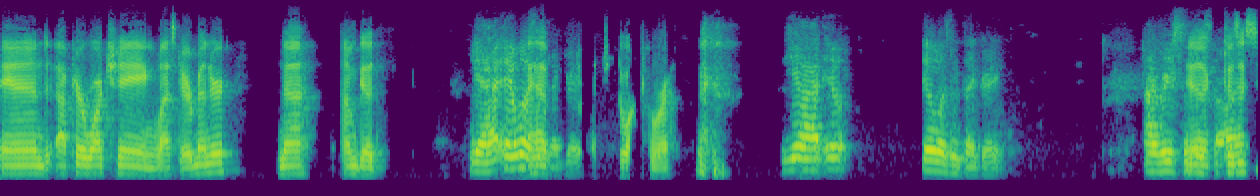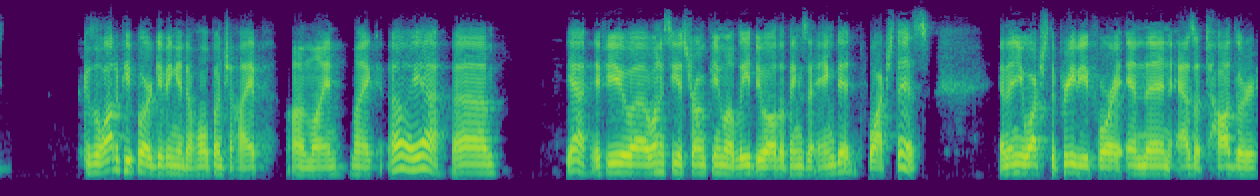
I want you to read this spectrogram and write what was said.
and after watching Last Airbender, nah, I'm good. Yeah, it wasn't have- that great. To watch Korra. Yeah, it it wasn't that great. I recently Yeah, saw it. Because a lot of people are giving it a whole bunch of hype online. Like, oh yeah, um, yeah, if you uh, want to see a strong female lead do all the things that Aang did, watch this. And then you watch the preview for it, and then as a toddler,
